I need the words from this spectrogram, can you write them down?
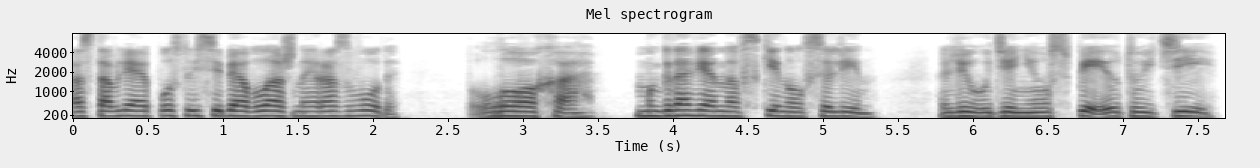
оставляя после себя влажные разводы. «Плохо», — мгновенно вскинулся Лин. Люди не успеют уйти.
